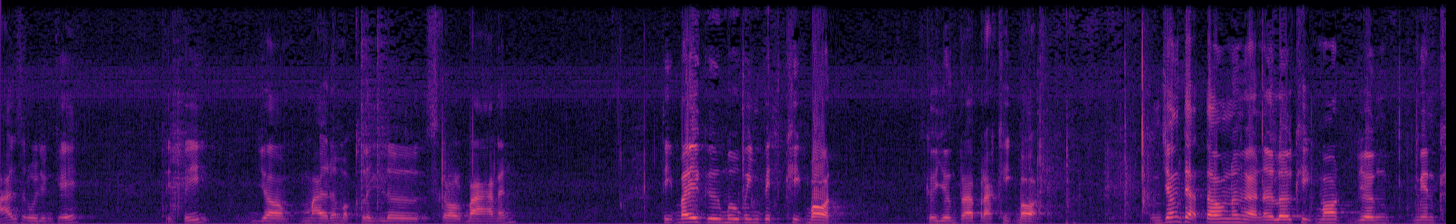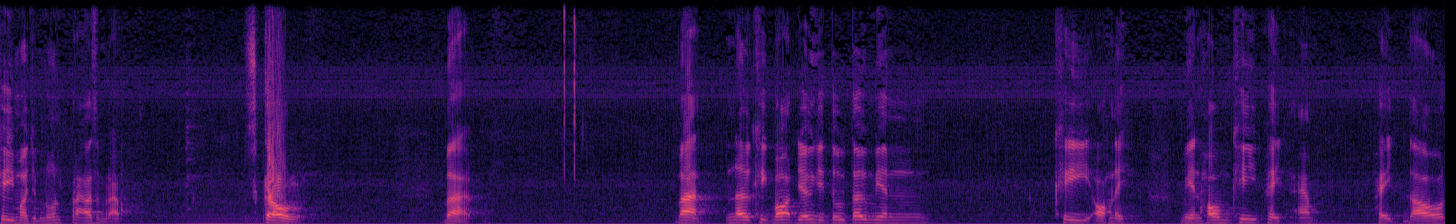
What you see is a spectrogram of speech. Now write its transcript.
ម៉ៅស្រួលជាងគេទី2យកម៉ៅហ្នឹងមកคลิกលើ scroll bar ហ្នឹង ទី3គឺ moving with keyboard គឺយើងប្រើប្រាស់ keyboard អញ្ចឹងតកតងនឹងនៅលើ keyboard យើងមាន key មួយចំនួនប្រើសម្រាប់ scroll បាទបាទនៅ keyboard យើងជាទូទៅមាន key អស់នេះមាន home key page up page down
